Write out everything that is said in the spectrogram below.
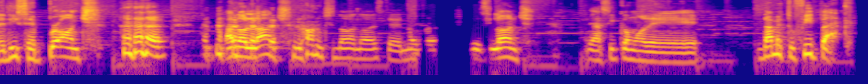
Le dice brunch. ah, no, lunch, lunch, no, no, este, no, es lunch así como de, dame tu feedback,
